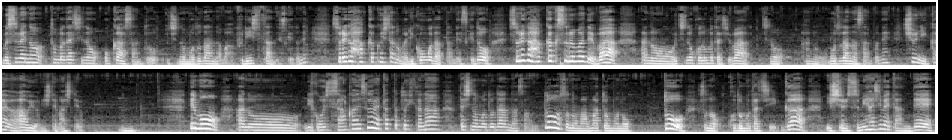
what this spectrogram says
娘の友達のお母さんとうちの元旦那は不倫してたんですけどね。それが発覚したのが離婚後だったんですけどそれが発覚するまではあのうちの子供たちはうちのあの元旦那さんとね週に1回は会うようにしてましたよ。うんでもあの離婚して3ヶ月ぐらい経った時かな私の元旦那さんとそのママ友のとその子供たちが一緒に住み始めたんで、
